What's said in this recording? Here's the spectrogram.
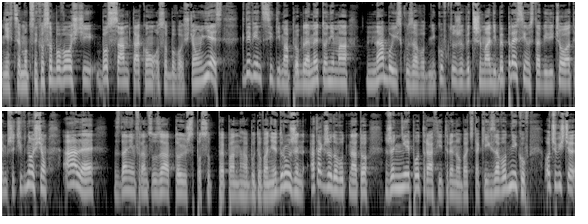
nie chce mocnych osobowości, bo sam taką osobowością jest. Gdy więc City ma problemy, to nie ma na boisku zawodników, którzy wytrzymaliby presję, stawili czoła tym przeciwnościom, ale Zdaniem Francuza to już sposób Pepa na budowanie drużyn, a także dowód na to, że nie potrafi trenować takich zawodników. Oczywiście,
